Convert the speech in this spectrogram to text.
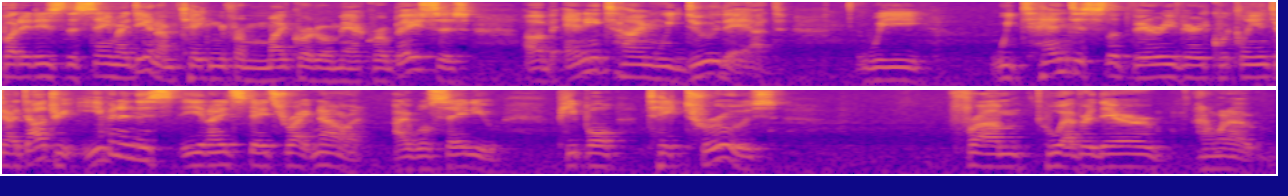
but it is the same idea and I'm taking it from a micro to a macro basis of any time we do that we we tend to slip very very quickly into idolatry. Even in this the United States right now I will say to you people take truths from whoever they're I don't want to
